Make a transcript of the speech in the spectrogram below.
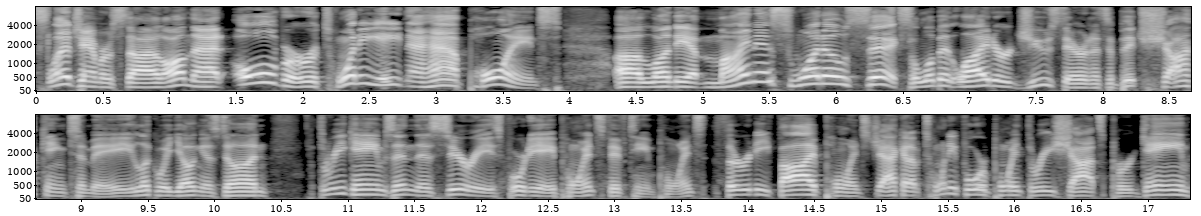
sledgehammer style on that over 28 and a half points. Uh, Lundy at minus 106, a little bit lighter juice there, and it's a bit shocking to me. Look what Young has done Three games in this series 48 points, 15 points, 35 points, jacking up 24.3 shots per game.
